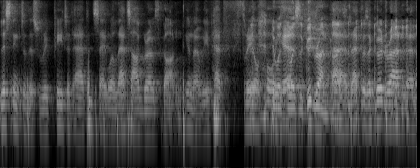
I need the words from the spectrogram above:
listening to this repeated ad and saying, "Well, that's our growth gone." You know, we've had three or four it was, years. It was a good run, uh, that was a good run, and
